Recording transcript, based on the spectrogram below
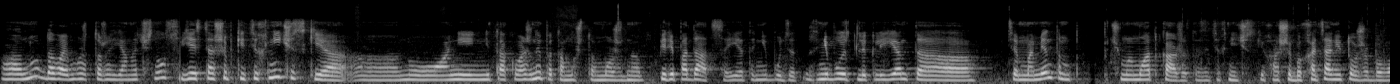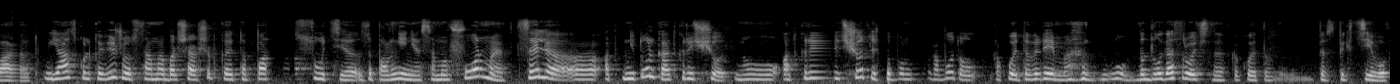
А, ну, давай, может, тоже я начну. Есть ошибки технические, а, но они не так важны, потому что можно перепадаться, и это не будет, не будет для клиента тем моментом, почему ему откажут из-за технических ошибок, хотя они тоже бывают. Я, сколько вижу, самая большая ошибка – это по сути заполнения самой формы. Цель э, не только открыть счет, но открыть счет, и чтобы он работал какое-то время, ну, на долгосрочную какую-то перспективу.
